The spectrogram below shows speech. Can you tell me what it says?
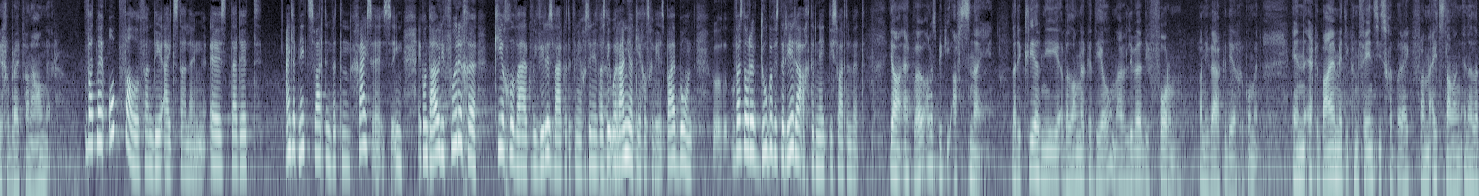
die gebruik van 'n hanger. Wat my opval van die uitstalling is dat dit eintlik net swart en wit en grys is. En ek onthou die vorige kegelwerk of die viruswerk wat ek van jou gesien het was die oranje kegels geweest baie bont. Was daar 'n doelbewuste rede agter net die swart en wit? Ja ek wou alles bietjie afsny dat die kleur nie 'n belangrike deel maar liewer die vorm van die werke deur gekom het. En ek het baie met die konvensies gebruik van uitstalling en hulle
